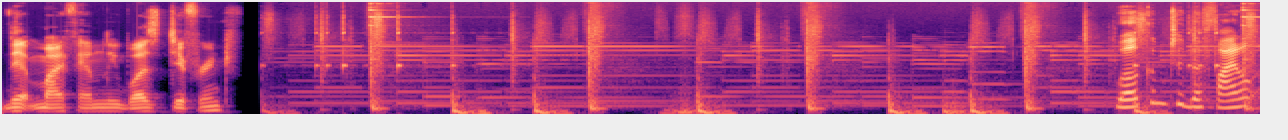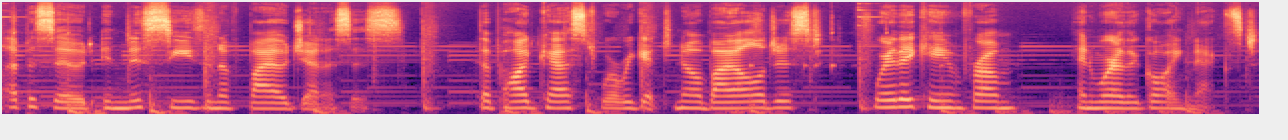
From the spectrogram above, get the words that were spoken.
that my family was different. Welcome to the final episode in this season of Biogenesis, the podcast where we get to know a biologist, where they came from, and where they're going next.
